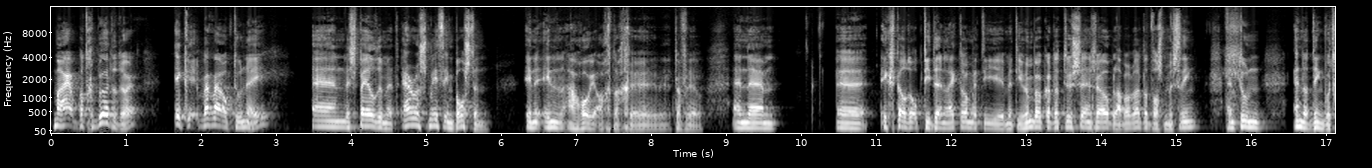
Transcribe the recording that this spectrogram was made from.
Maar wat gebeurde er? Ik, wij waren op tournee en we speelden met Aerosmith in Boston. In, in een Ahoy-achtig eh tafereel. En ehm, eh, ik speelde op die Den Electro met die, met die humbucker ertussen en zo, bla bla bla. Dat was mijn string. En toen, en dat ding wordt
